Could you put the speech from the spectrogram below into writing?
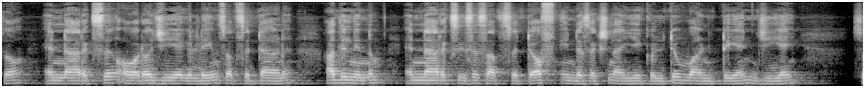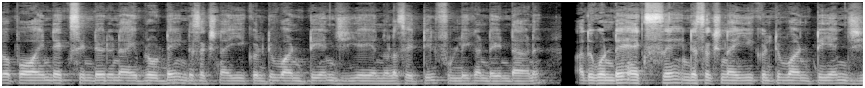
so N R X ഓരോ ജി എകളുടെയും സബ്സെറ്റ് ആണ്. അതിൽ നിന്നും N R X is a subset of intersection I equal to one to N G I so point എക്സിന്റെ ഒരു neighbourhood intersection I equal to one to N G I എന്നുള്ള സെറ്റിൽ ഫുള്ളി കണ്ടെയ്ൻഡ് ആണ്. അതുകൊണ്ട് X intersection I equal to one to N G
